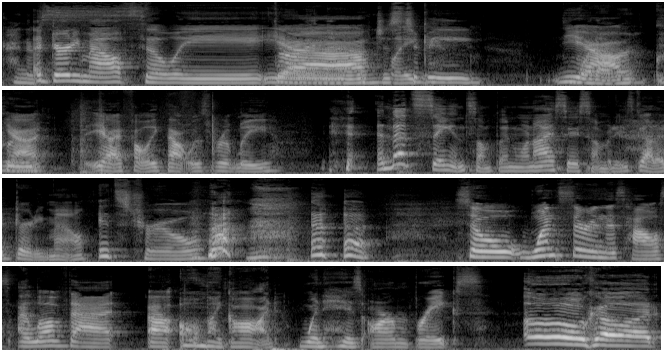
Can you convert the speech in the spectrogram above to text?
kind of A dirty mouth silly, yeah, just to be yeah, whatever, yeah, yeah. I felt like that was really. and that's saying something when I say somebody's got a dirty mouth. It's true. so once they're in this house, I love that. Uh, oh my god, when his arm breaks, Oh god.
